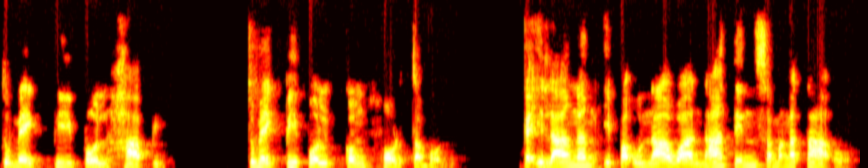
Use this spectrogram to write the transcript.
to make people happy, to make people comfortable. Kailangang ipaunawa natin sa mga tao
